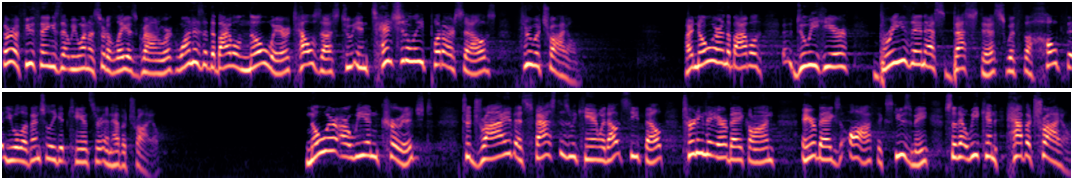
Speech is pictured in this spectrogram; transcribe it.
There are a few things that we want to sort of lay as groundwork. One is that the Bible nowhere tells us to intentionally put ourselves through a trial. Right? Nowhere in the Bible do we hear, breathe in asbestos with the hope that you will eventually get cancer and have a trial. Nowhere are we encouraged to drive as fast as we can without seatbelt, turning the airbag on, airbags off, excuse me, so that we can have a trial.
